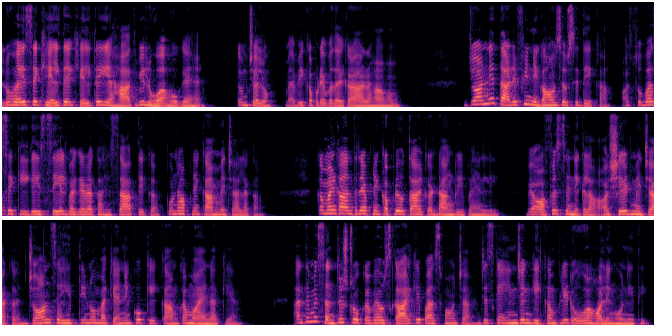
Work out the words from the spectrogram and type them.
लोहे से खेलते खेलते ये हाथ भी लोहा हो गए हैं। तुम चलो, मैं भी कपड़े बदल कर आ रहा हूँ। जॉन ने तारीफी निगाहों से उसे देखा और सुबह से की गई सेल वगैरह का हिसाब देकर पुनः अपने काम में जा लगा। कमलकांत ने अपने कपड़े उतार कर डांगरी पहन ली। वह ऑफ़िस से निकला और शेड में जाकर जॉन सहित तीनों मैकेनिकों के काम का मुआयना किया। अंत में संतुष्ट होकर वह उस कार के पास पहुँचा, जिसके इंजन की कंप्लीट ओवरहॉलिंग होनी थी।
